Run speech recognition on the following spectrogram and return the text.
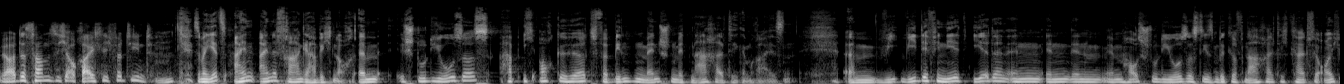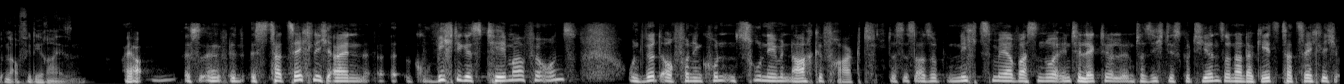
Ja, das haben sich auch reichlich verdient. Mhm. Sag mal, jetzt ein, eine Frage habe ich noch. Ähm, Studiosos, habe ich auch gehört, verbinden Menschen mit nachhaltigem Reisen. Ähm, wie, wie definiert ihr denn in, in, in, im Haus Studiosos diesen Begriff Nachhaltigkeit für euch und auch für die Reisen? Ja, es äh, ist tatsächlich ein äh, wichtiges Thema für uns und wird auch von den Kunden zunehmend nachgefragt. Das ist also nichts mehr, was nur intellektuell unter sich diskutieren, sondern da geht es tatsächlich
